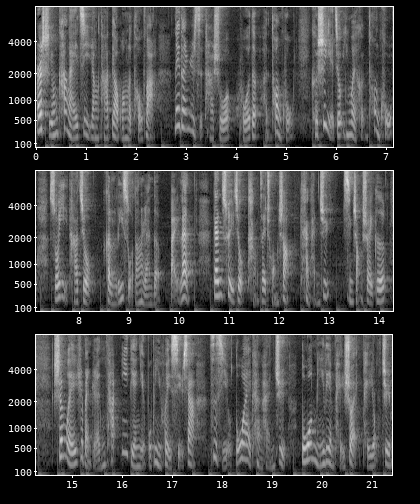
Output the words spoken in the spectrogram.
而使用抗癌剂让他掉光了头发。那段日子，他说活得很痛苦，可是也就因为很痛苦，所以他就很理所当然的摆烂，干脆就躺在床上看韩剧、欣赏帅哥。身为日本人，他一点也不避讳写下自己有多爱看韩剧、多迷恋裴帅、裴勇俊，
